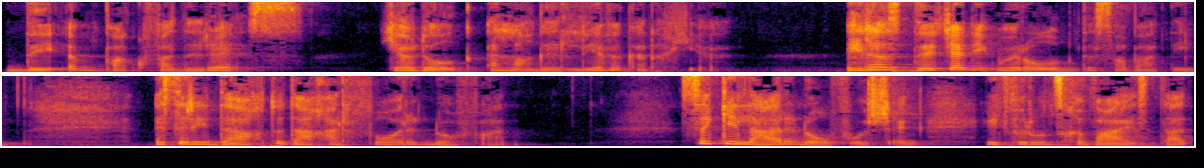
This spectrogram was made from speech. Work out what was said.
die impak van rus jou dalk 'n langer lewe kan gee. En as dit jou nie oorhaal om te sabbat nie, is dit die dag tot dag ervaring daarvan. Sekulêre navorsing het vir ons gewys dat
